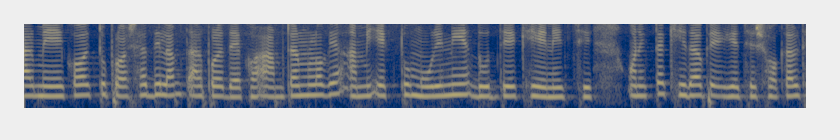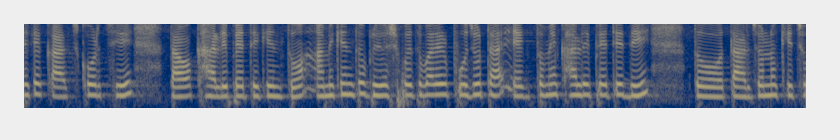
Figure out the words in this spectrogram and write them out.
আর মেয়েকেও একটু প্রসাদ দিলাম, তারপরে দেখো আমটার লগে আমি একটু মুড়ি নিয়ে দুধ দিয়ে খেয়ে নিচ্ছি। অনেকটা খিদা পেয়ে গেছে, সকাল থেকে কাজ করছি, তাও খালি পেটে কিন্তু। আমি কিন্তু বৃহস্পতিবারের পুজোটা একদমই খালি পেটে দিই। তো তার জন্য কিছু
